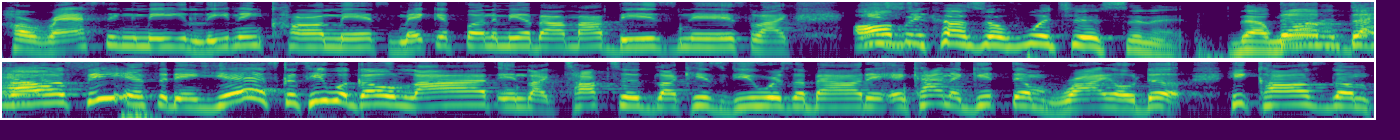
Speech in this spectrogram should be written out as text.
harassing me, leaving comments, making fun of me about my business. Like All it's just- because of which incident? That one the, at the the house? LLC incident, yes, because he would go live and like talk to like his viewers about it and kind of get them riled up. He calls them,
